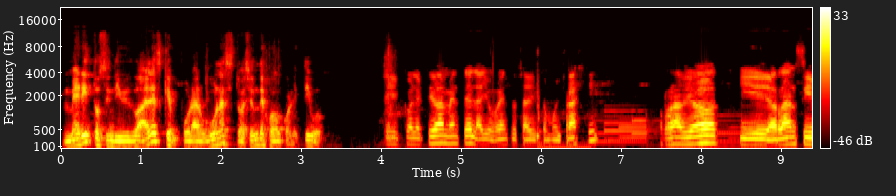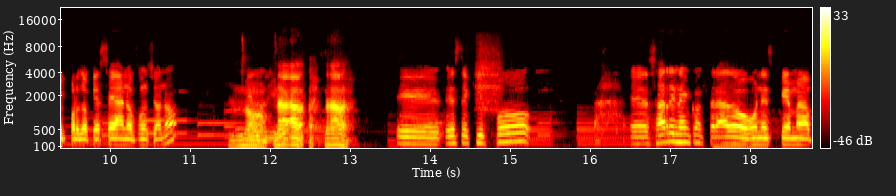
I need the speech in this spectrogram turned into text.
méritos individuales que por alguna situación de juego colectivo. Sí, colectivamente la Juventus se ha visto muy frágil. Rabiot y Ranzi, por lo que sea, no funcionó. No, nada, nada. Eh, este equipo, eh, Sarri no ha encontrado un esquema,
